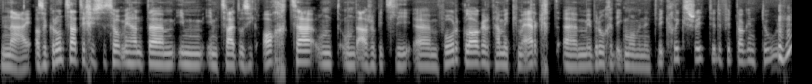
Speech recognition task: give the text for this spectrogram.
Nein, also grundsätzlich ist es so, wir haben ähm, im, im 2018 und, und auch schon ein bisschen ähm, vorgelagert, haben wir gemerkt, ähm, wir brauchen irgendwo einen Entwicklungsschritt wieder für die Agentur. Mhm.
